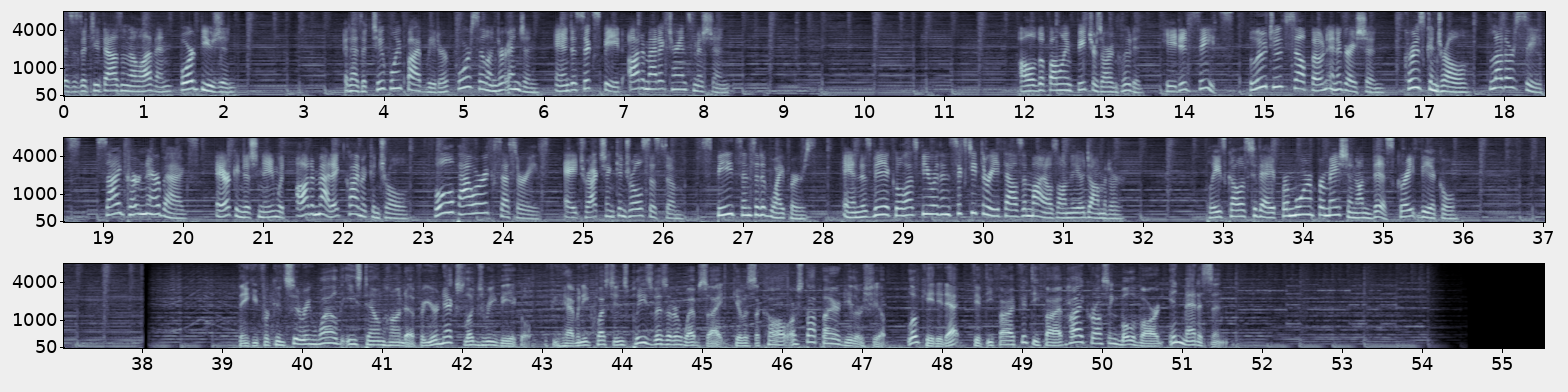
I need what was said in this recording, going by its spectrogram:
This is a 2011 Ford Fusion. It has a 2.5 liter four cylinder engine and a six speed automatic transmission. All of the following features are included heated seats, Bluetooth cell phone integration, cruise control, leather seats, side curtain airbags, air conditioning with automatic climate control, full power accessories, a traction control system, speed sensitive wipers, and this vehicle has fewer than 63,000 miles on the odometer. Please call us today for more information on this great vehicle. Thank you for considering Wilde East Towne Honda for your next luxury vehicle. If you have any questions, please visit our website, give us a call, or stop by our dealership located at 5555 High Crossing Boulevard in Madison.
